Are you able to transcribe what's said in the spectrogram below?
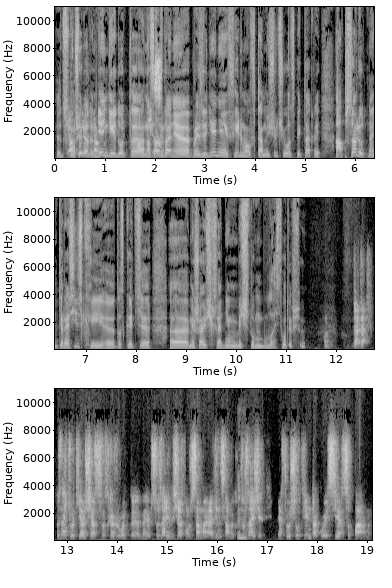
Это да, сплошь и рядом. Да. Деньги идут а на создание произведений, фильмов, там еще чего-то, спектаклей, абсолютно антироссийских и, э, так сказать, э, э, мешающих с одним веществом власти. Вот и все. Да-да. Вы знаете, вот я сейчас расскажу, вот э, мы обсуждали, сейчас, может, самый, один из самых обсуждающих, mm-hmm. я слышал фильм такой «Сердце Пармы»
